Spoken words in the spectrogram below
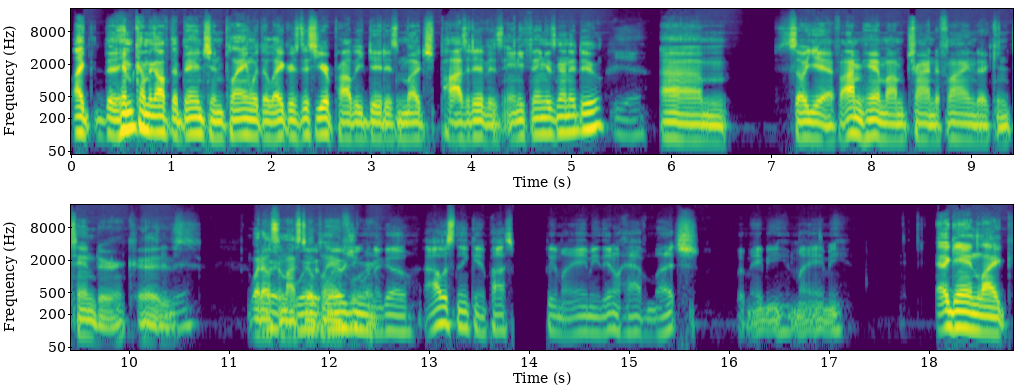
like the him coming off the bench and playing with the Lakers this year probably did as much positive as anything is gonna do. Yeah. Um, so yeah, if I'm him, I'm trying to find a contender because what else Where- am I still where, playing Where would for? you want to go? I was thinking possibly Miami. They don't have much, but maybe Miami. Again, like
